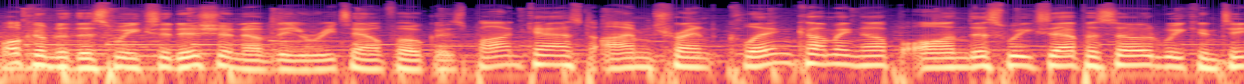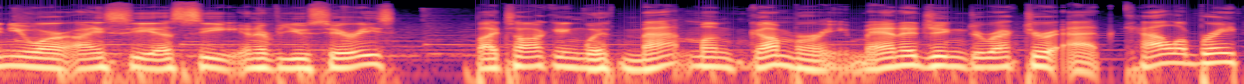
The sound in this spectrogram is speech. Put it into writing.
Welcome to this week's edition of the Retail Focus Podcast. I'm Trent Kling. Coming up on this week's episode, we continue our ICSC interview series by talking with Matt Montgomery, Managing Director at Kalibrate.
